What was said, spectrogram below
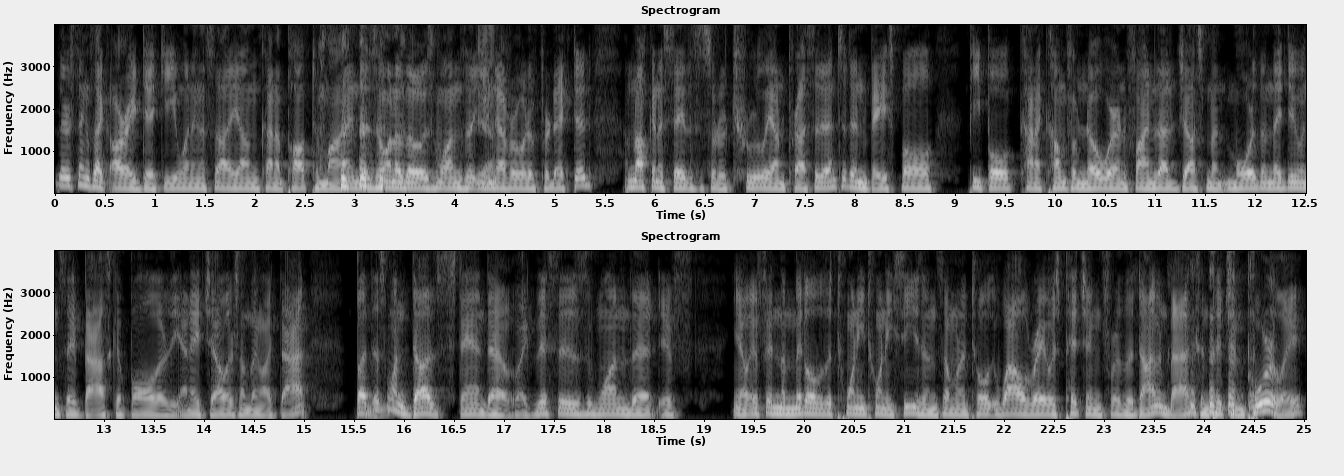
there's things like R.A. Dickey winning a Cy Young kind of pop to mind as one of those ones that yeah. you never would have predicted. I'm not going to say this is sort of truly unprecedented in baseball people kind of come from nowhere and find that adjustment more than they do in say basketball or the NHL or something like that. But this mm-hmm. one does stand out. Like this is one that if you know, if in the middle of the 2020 season someone had told you while Ray was pitching for the Diamondbacks and pitching poorly,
